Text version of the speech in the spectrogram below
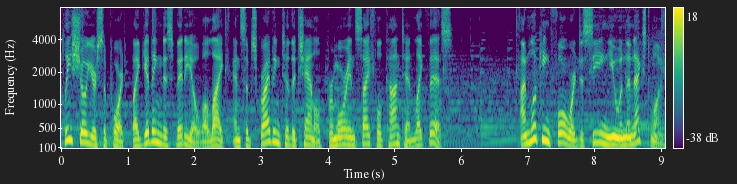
Please show your support by giving this video a like and subscribing to the channel for more insightful content like this. I'm looking forward to seeing you in the next one.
